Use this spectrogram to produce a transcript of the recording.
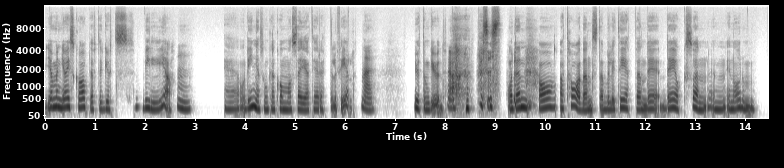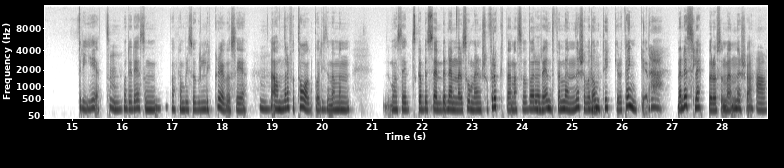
Ja, men jag är skapt efter Guds vilja. Mm. Eh, och det är ingen som kan komma och säga att jag är rätt eller fel. Nej. Utom Gud. Ja, precis. Och den, ja, att ha den stabiliteten, det, det är också en, en enorm frihet. Mm. Och det är det som man kan bli så lycklig över att se Mm. när andra får tag på. Liksom, men, man säger, ska benämna det så, människofruktan. Alltså vara Mm. rädd för människor, vad Mm. de tycker och tänker. När det släpper oss en människa. Ja.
